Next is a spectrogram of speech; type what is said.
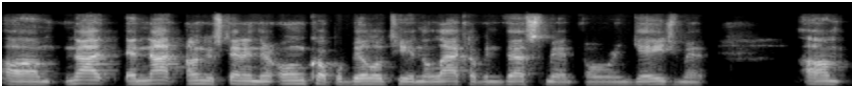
Um, not and not understanding their own culpability and the lack of investment or engagement. Um,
